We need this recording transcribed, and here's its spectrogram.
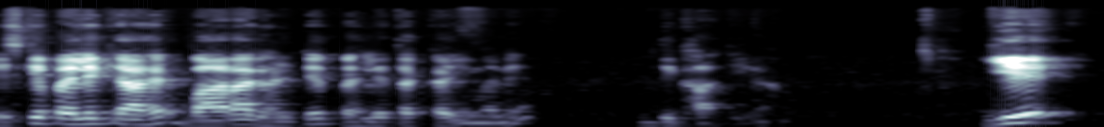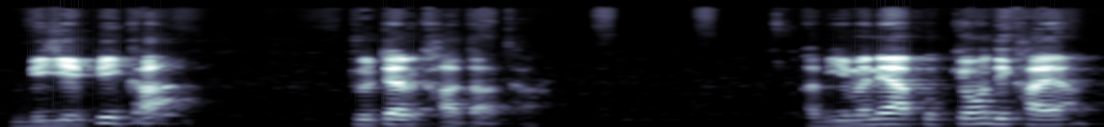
इसके पहले क्या है? बारह घंटे पहले तक का ये मैंने दिखा दिया। ये बीजेपी का ट्विटर खाता था। अब ये मैंने आपको क्यों दिखाया?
